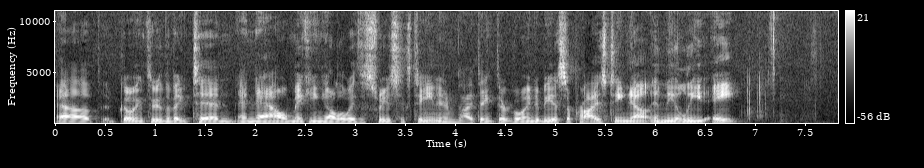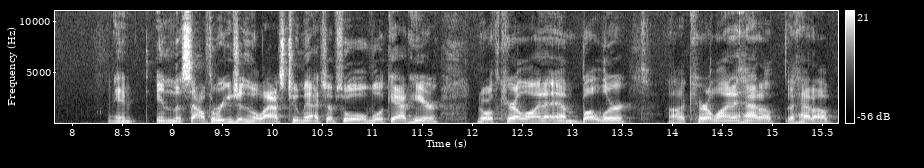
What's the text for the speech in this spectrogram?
Going through the Big Ten and now making it all the way to the Sweet 16, and I think they're going to be a surprise team now in the Elite Eight. And in the South region, the last two matchups we'll look at here North Carolina and Butler. Uh, Carolina had a had a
